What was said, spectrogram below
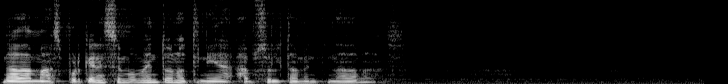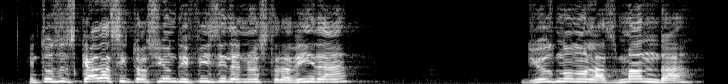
nada más, porque en ese momento no tenía absolutamente nada más. Entonces cada situación difícil en nuestra vida, Dios no nos las manda,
